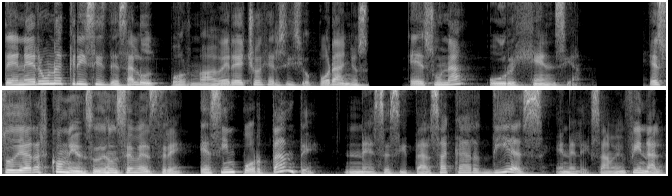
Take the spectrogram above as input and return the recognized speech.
Tener una crisis de salud por no haber hecho ejercicio por años es una urgencia. Estudiar al comienzo de un semestre es importante. Necesitar sacar 10 en el examen final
